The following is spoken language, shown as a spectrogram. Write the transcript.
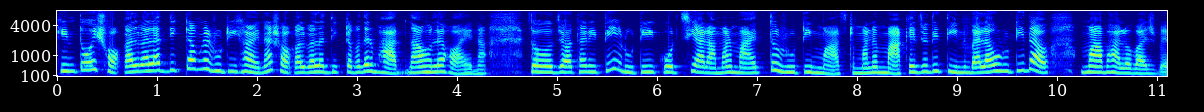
কিন্তু ওই সকালবেলার দিকটা আমরা রুটি খাই না। সকালবেলার দিকটা আমাদের ভাত না হলে হয় না। তো যথারীতি রুটি করছি। আর আমার মায়ের তো রুটি মাস্ট মানে মাকে যদি তিনবেলাও রুটি দাও, মা ভালোবাসবে।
